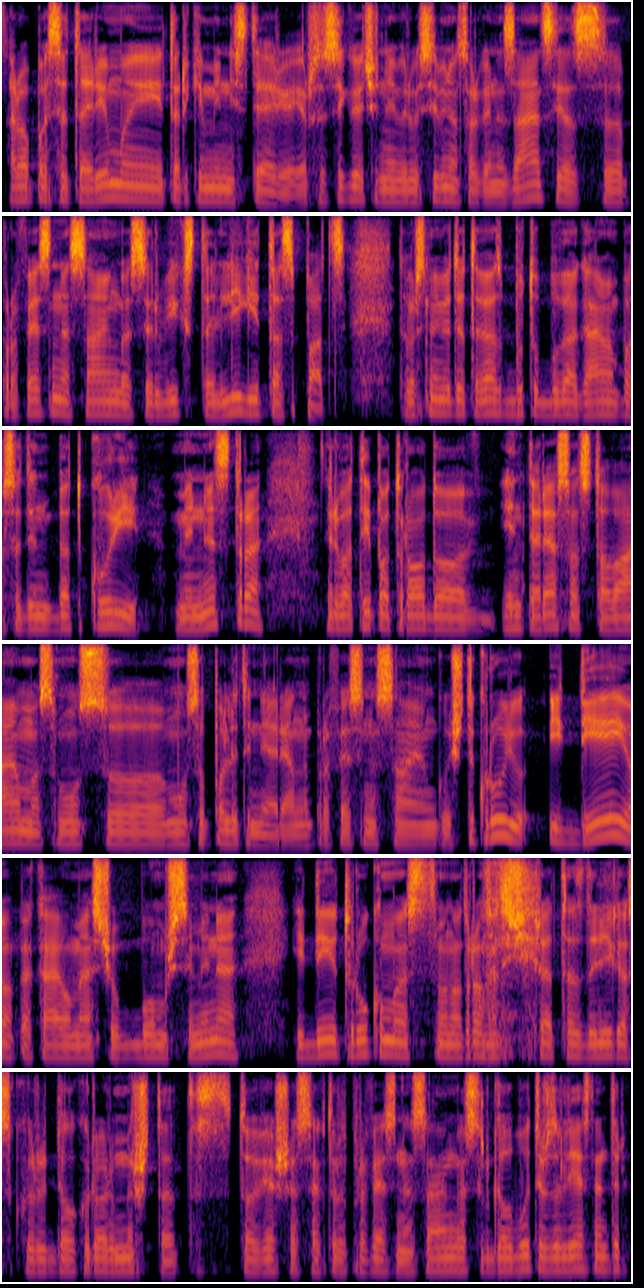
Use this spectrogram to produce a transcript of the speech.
arba pasitarimai, tarkim, ministerijoje ir susikviečia nevyriausybinės organizacijas, profesinės sąjungos ir vyksta lygiai tas pats. Tavars vietoj tavęs būtų buvę galima pasadinti bet kurį ministrą ir va taip atrodo interesų atstovavimas mūsų, mūsų politinė arena profesinių sąjungų. Iš tikrųjų, idėja idėjų, apie ką jau mes čia buvom užsiminę, idėjų trūkumas, man atrodo, tai čia yra tas dalykas, kur, dėl kurio ir miršta tas, to viešojo sektoriaus profesinės sąjungos ir galbūt iš dalies net ir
